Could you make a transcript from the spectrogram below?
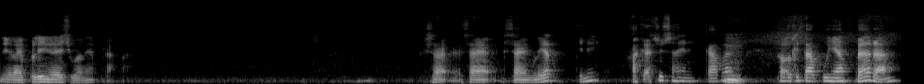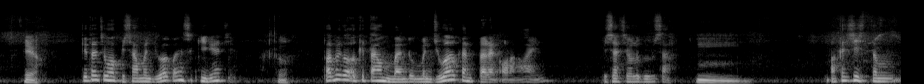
nilai beli nilai jualnya berapa. Saya saya saya melihat ini agak susah ini karena Hmm. Kalau kita punya barang, Iya. kita cuma bisa menjual paling segini aja. Betul. Tapi kalau kita membantu menjualkan barang orang lain, bisa jauh lebih besar. Hmm. Makanya sistem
